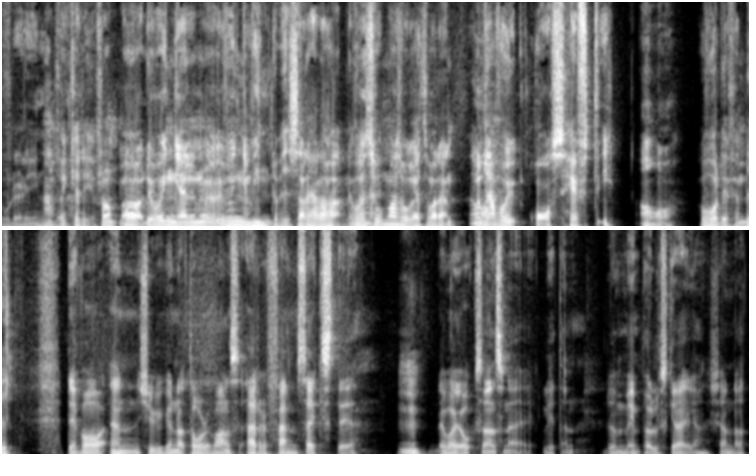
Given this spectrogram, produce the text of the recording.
Gjorde det inte. fick jag det ifrån? Ja, det var ingen, det var ingen vindavvisare i alla fall. Det var Nej. så man såg att det var den. Men Ja. den var ju ashäftig. Ja, Vad var det för en bil? det var en 2012 R560. Mm. Det var ju också en sån här liten dum impulsgrej. Jag kände att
